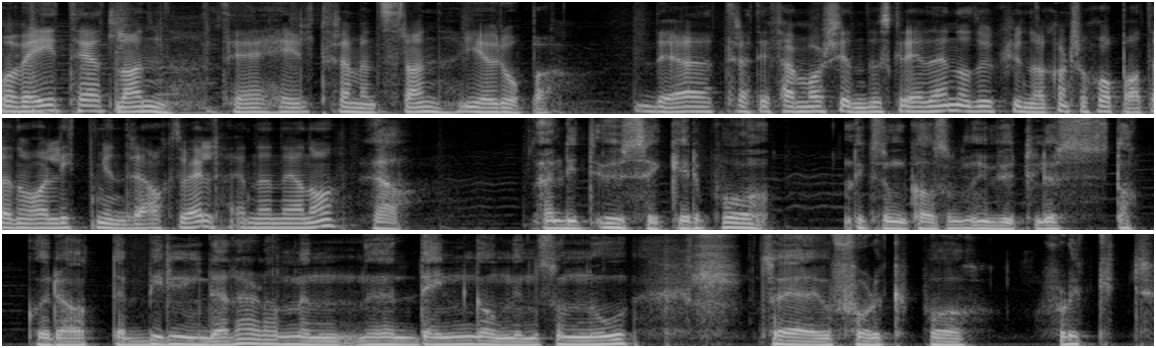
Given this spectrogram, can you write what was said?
På vei til et land, til helt fremmed strand i Europa. Det er 35 år siden du skrev den, og du kunne kanskje håpe at den var litt mindre aktuell enn den er nå? Ja. Jeg er litt usikker på liksom hva som utløste akkurat det bildet der, da. Men eh, den gangen som nå, så er det jo folk på flukt,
